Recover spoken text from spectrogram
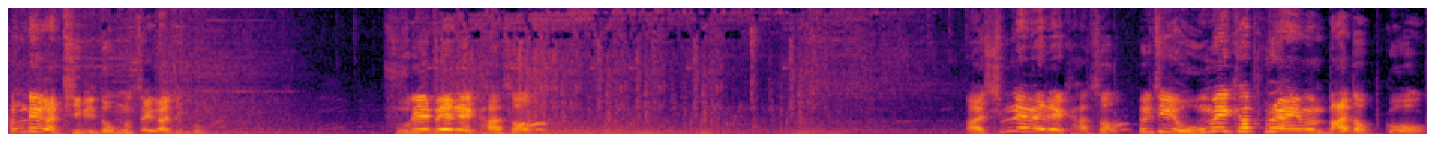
상대가 딜이 너무 세가지고. 9레벨에 가서? 아 10레벨에 가서? 솔직히 오메카 프라임은 맛없고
